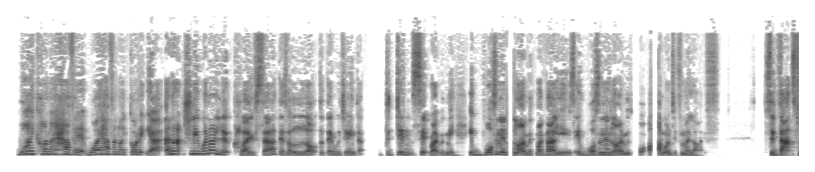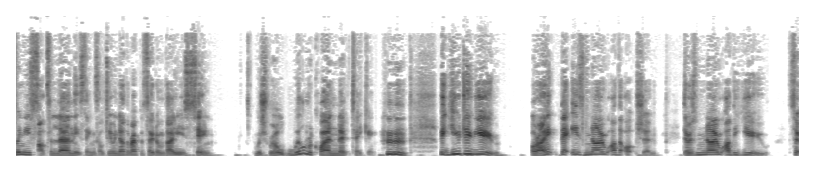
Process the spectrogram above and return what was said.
Why can't I have it? Why haven't I got it yet? And actually when I look closer, there's a lot that they were doing that that didn't sit right with me. It wasn't in line with my values. It wasn't in line with what I wanted for my life. So that's when you start to learn these things. I'll do another episode on values soon, which will will require note taking. but you do you. All right? There is no other option. There is no other you. So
